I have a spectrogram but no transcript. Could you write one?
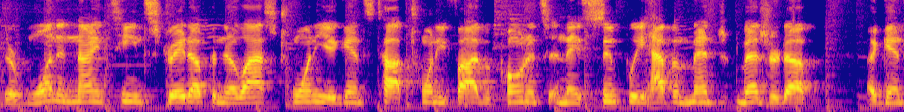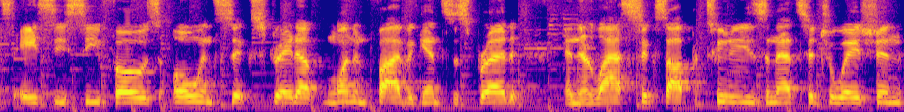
They're 1 and 19 straight up in their last 20 against top 25 opponents, and they simply haven't me measured up against ACC foes. 0 and 6 straight up, 1 and 5 against the spread in their last six opportunities in that situation.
